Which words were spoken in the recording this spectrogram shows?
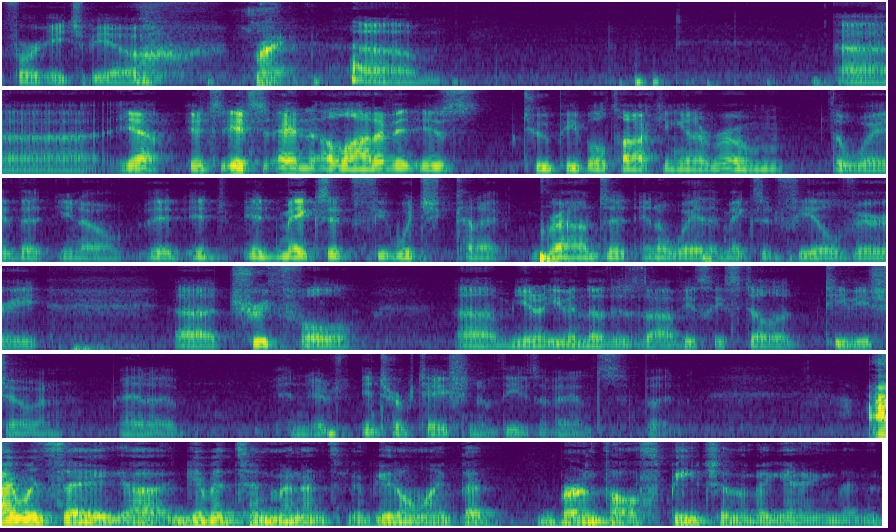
for HBO. Right. uh, yeah, it's it's and a lot of it is two people talking in a room. The way that you know it it, it makes it fe- which kind of grounds it in a way that makes it feel very uh, truthful. Um, you know, even though this is obviously still a TV show and and a an in- interpretation of these events, but I would say uh, give it 10 minutes. And if you don't like that Bernthal speech in the beginning, then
